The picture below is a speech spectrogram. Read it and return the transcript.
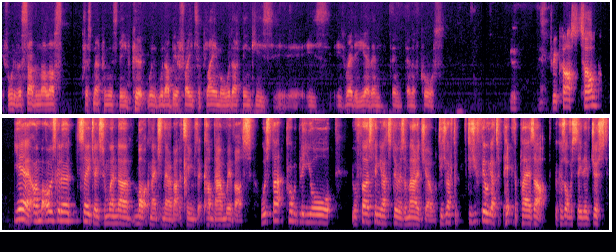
if all of a sudden I lost Chris Mepham and Steve Cook, would, would I be afraid to play him, or would I think he's he's he's ready? Yeah, then then then of course. Good. Should we pass to Tom? Yeah, um, I was going to say, Jason, when uh, Mark mentioned there about the teams that come down with us, was that probably your your first thing you had to do as a manager? Did you have to? Did you feel you had to pick the players up because obviously they've just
